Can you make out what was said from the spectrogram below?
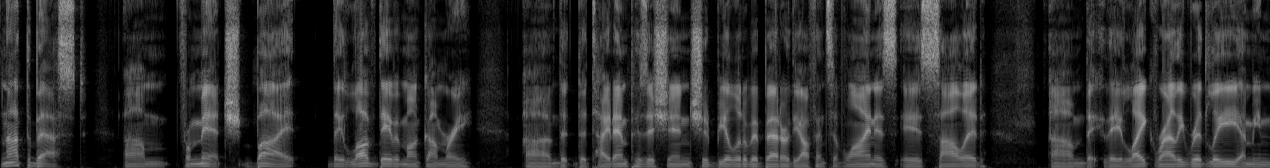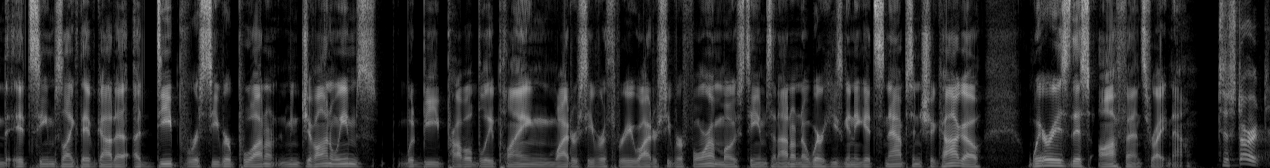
not the best um, from Mitch, but they love David Montgomery. Uh, the the tight end position should be a little bit better. The offensive line is is solid. Um, they, they like Riley Ridley. I mean, it seems like they've got a, a, deep receiver pool. I don't I mean Javon Wims would be probably playing wide receiver three, wide receiver four on most teams, and I don't know where he's going to get snaps in Chicago. Where is this offense right now? To start,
